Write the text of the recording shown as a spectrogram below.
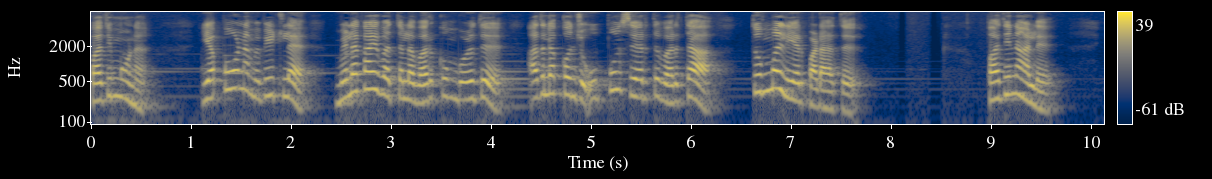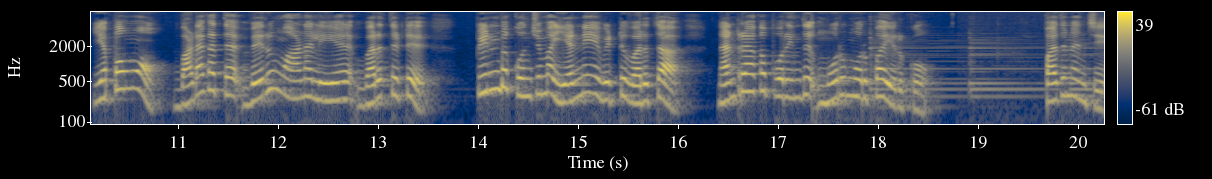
பதிமூணு. எப்போவும் நம்ம வீட்டில் மிளகாய் வத்தலை வறுக்கும் பொழுது அதில் கொஞ்சம் உப்பும் சேர்த்து வறுத்தா தும்மல் ஏற்படாது. பதினாலு எப்பவும் வடகத்தை வெறும் வானலியை வறுத்துட்டு பின்பு கொஞ்சமாக எண்ணெயை விட்டு வறுத்தா நன்றாக பொரிந்து முறுமுறுப்பாக இருக்கும். பதினஞ்சு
